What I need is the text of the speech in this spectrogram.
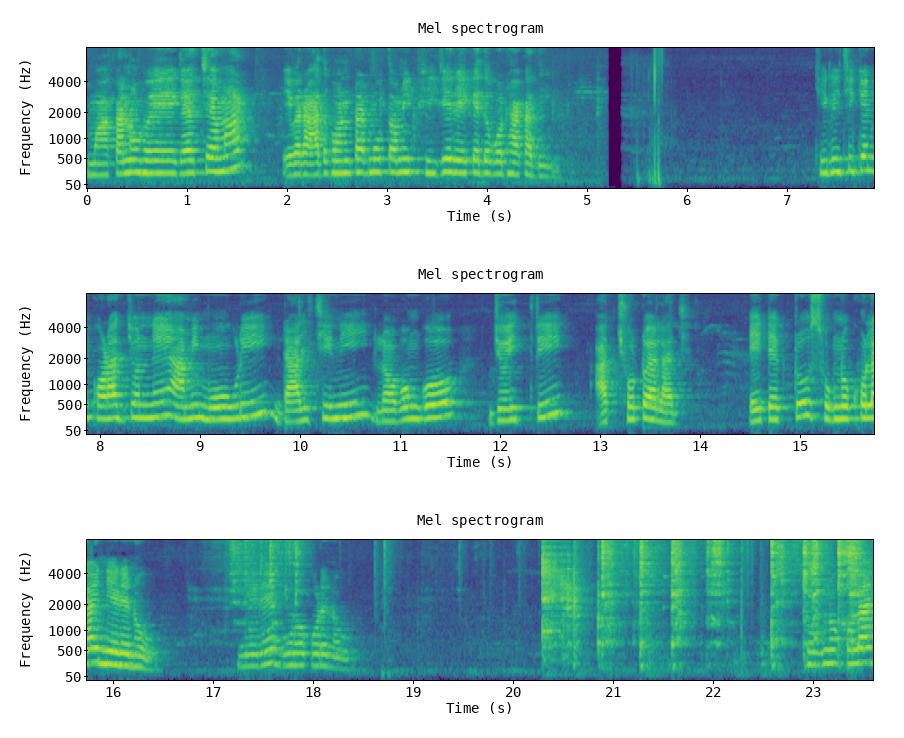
মাখানো হয়ে গেছে আমার। এবার আধ ঘণ্টার মতো আমি ফ্রিজে রেখে দেবো ঢাকা দিয়ে। চিলি চিকেন করার জন্যে আমি মৌরি, ডালচিনি, লবঙ্গ, জৈত্রী আর ছোটো এলাচ। এইটা একটু শুকনো খোলায় নেড়ে নেব। নেড়ে গুঁড়ো করে নেব। শুকনো খোলায়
